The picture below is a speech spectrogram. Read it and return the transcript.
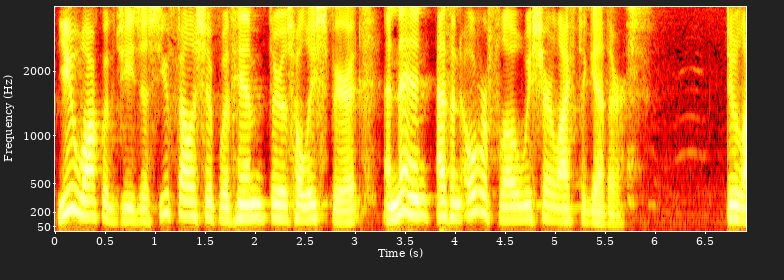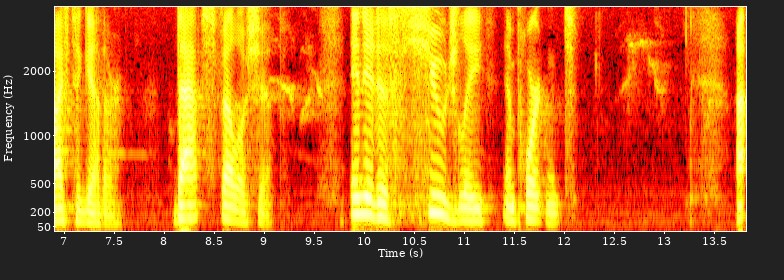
You walk with Jesus. You fellowship with him through his Holy Spirit. And then, as an overflow, we share life together. Do life together. That's fellowship. And it is hugely important. I,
